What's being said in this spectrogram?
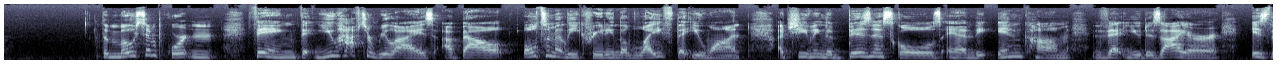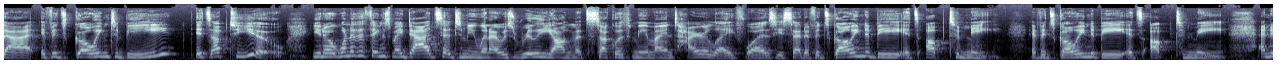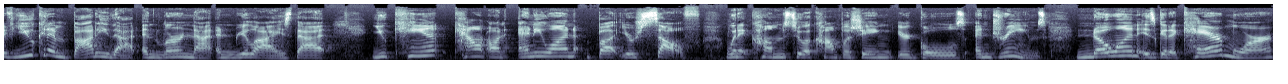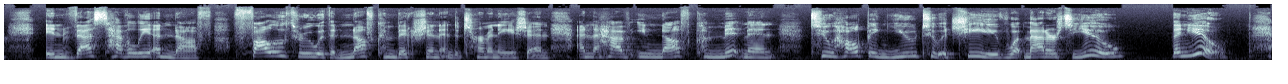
the most important thing that you have to realize about ultimately creating the life that you want, achieving the business goals and the income that you desire is that if it's going to be it's up to you. You know, one of the things my dad said to me when I was really young that stuck with me my entire life was he said, if it's going to be, it's up to me. If it's going to be, it's up to me. And if you can embody that and learn that and realize that you can't count on anyone but yourself when it comes to accomplishing your goals and dreams. No one is going to care more, invest heavily enough, follow through with enough conviction and determination, and have enough commitment to helping you to achieve what matters to you than you.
